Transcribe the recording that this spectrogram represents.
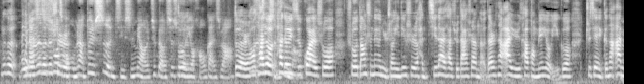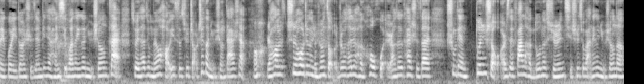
那个那个男生就是说什么？我们俩对视了几十秒，就表示说有好感是吧？对，然后他就他就一直怪说说当时那个女生一定是很期待他去搭讪的，但是他碍于他旁边有一个之前也跟他暧昧过一段时间，并且很喜欢的一个女生在，所以他就没有好意思去找这个女生搭讪。哦然后事后这个女生走了之后，他就很后悔，然后他就开始在书店蹲守，而且发了很多的寻人启事，就把那个女生的。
